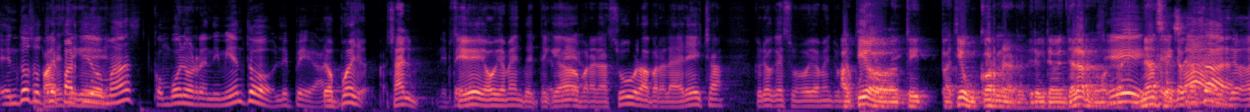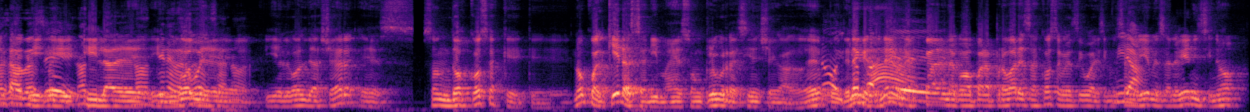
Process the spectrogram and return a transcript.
en dos o tres partidos más, con buenos rendimientos, le pega. Puede, ya sí, obviamente, te quedaba para la zurda, para la derecha, Creo que es obviamente una. Pateó, un corner directamente al arco. Sí, y, la de, y, el gol de, y el gol de ayer es, son dos cosas que, no cualquiera se anima a eso, un club recién llegado. ¿eh? Porque tenés que tener una espalda como para probar esas cosas. Que decir, bueno, si me sale bien, me sale bien, y si no.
